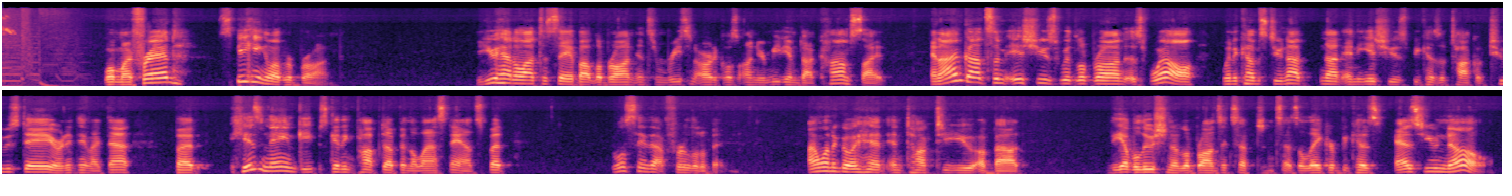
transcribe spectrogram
Well, my friend, speaking of LeBron, you had a lot to say about LeBron in some recent articles on your medium.com site. And I've got some issues with LeBron as well when it comes to not not any issues because of Taco Tuesday or anything like that, but his name keeps getting popped up in the last dance, but we'll save that for a little bit. I want to go ahead and talk to you about the evolution of LeBron's acceptance as a Laker because, as you know,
